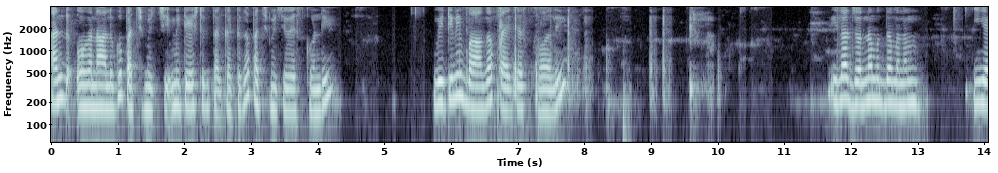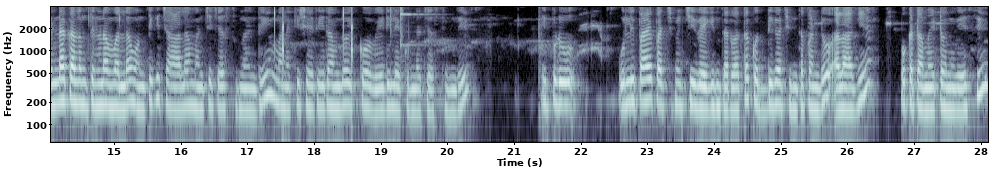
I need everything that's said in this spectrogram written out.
అండ్ ఒక నాలుగు పచ్చిమిర్చి. మీ టేస్ట్కి తగ్గట్టుగా పచ్చిమిర్చి వేసుకోండి. వీటిని బాగా ఫ్రై చేసుకోవాలి. ఇలా జొన్న ముద్ద మనం ఈ ఎండాకాలం తినడం వల్ల ఒంటికి చాలా మంచి చేస్తుందండి. మనకి శరీరంలో ఎక్కువ వేడి లేకుండా చేస్తుంది. ఇప్పుడు ఉల్లిపాయ పచ్చిమిర్చి వేగిన తర్వాత కొద్దిగా చింతపండు అలాగే ఒక టమాటోని వేసి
